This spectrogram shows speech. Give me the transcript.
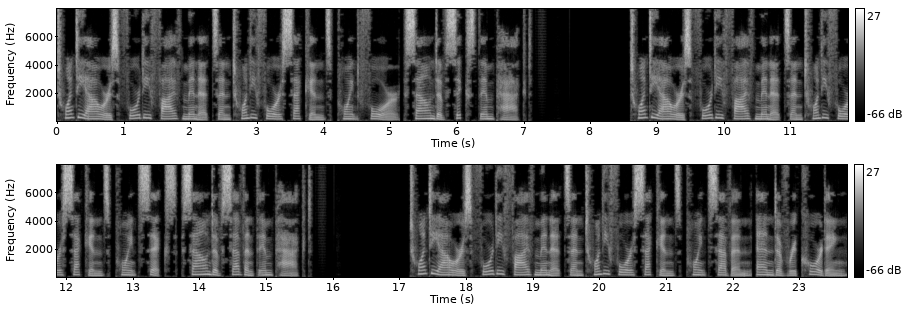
20 hours 45 minutes and 24 seconds. Point 4 sound of sixth impact 20 hours 45 minutes and 24 seconds. Point 6 sound of seventh impact 20 hours 45 minutes and 24 seconds. Point 7 End of recording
